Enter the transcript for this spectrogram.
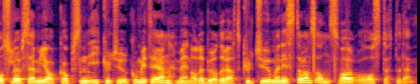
Åslaug Sem-Jacobsen i kulturkomiteen mener det burde vært kulturministerens ansvar å støtte dem.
